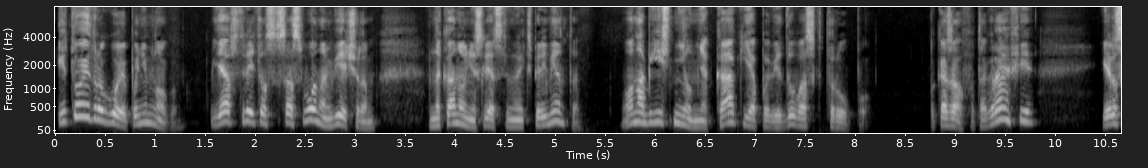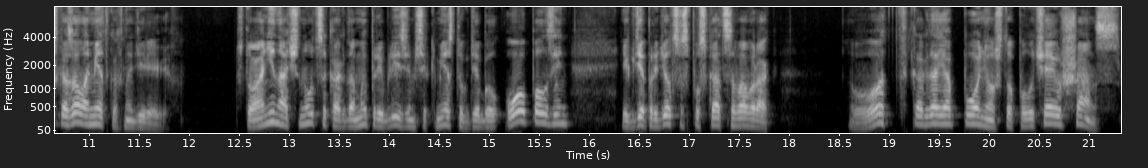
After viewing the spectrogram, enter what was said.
«И то, и другое, понемногу. Я встретился со Своном вечером, накануне следственного эксперимента. Он объяснил мне, как я поведу вас к трупу показал фотографии и рассказал о метках на деревьях, что они начнутся, когда мы приблизимся к месту, где был оползень и где придется спускаться во враг. Вот когда я понял, что получаю шанс,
